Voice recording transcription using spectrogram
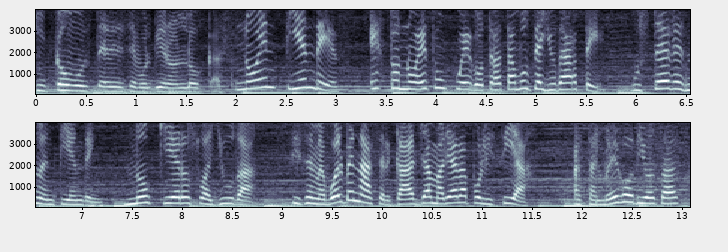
y cómo ustedes se volvieron locas. No entiendes. Esto no es un juego. Tratamos de ayudarte. Ustedes no entienden. No quiero su ayuda. Si se me vuelven a acercar, llamaré a la policía. Hasta luego, diosas.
